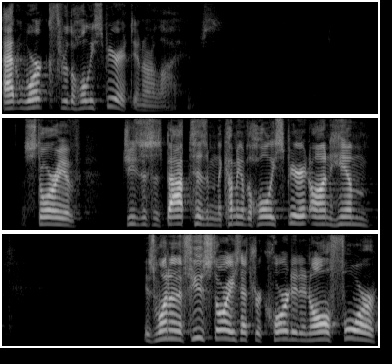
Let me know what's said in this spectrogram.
at work through the Holy Spirit in our lives. The story of Jesus' baptism and the coming of the Holy Spirit on him is one of the few stories that's recorded in all four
